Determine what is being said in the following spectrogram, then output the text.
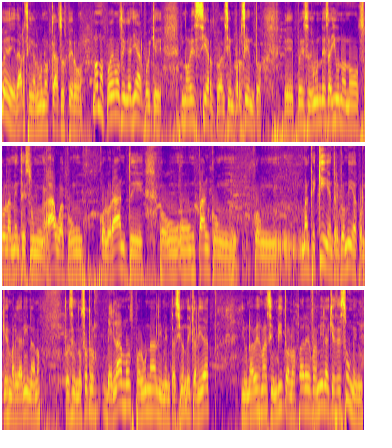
puede darse en algunos casos, pero no nos podemos engañar porque no es cierto al 100%. Eh, pues un desayuno no solamente es un agua con un colorante o un, pan con, con, mantequilla, entre comillas, porque es margarina, ¿no? Entonces nosotros velamos por una alimentación de calidad y una vez más invito a los padres de familia que se sumen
